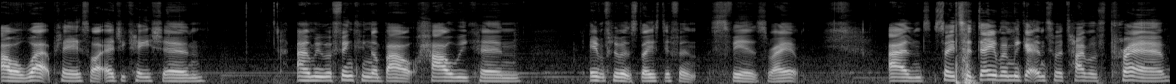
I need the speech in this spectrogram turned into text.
our workplace, our education. And we were thinking about how we can influence those different spheres, right? And so today, when we get into a time of prayer,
